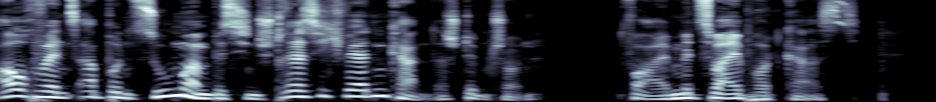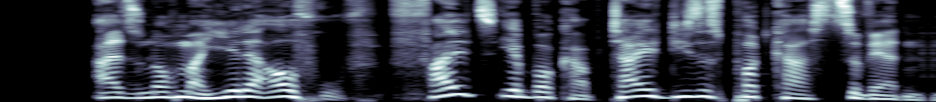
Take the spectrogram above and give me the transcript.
Auch wenn es ab und zu mal ein bisschen stressig werden kann, das stimmt schon. Vor allem mit zwei Podcasts. Also nochmal hier der Aufruf. Falls ihr Bock habt, Teil dieses Podcasts zu werden,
